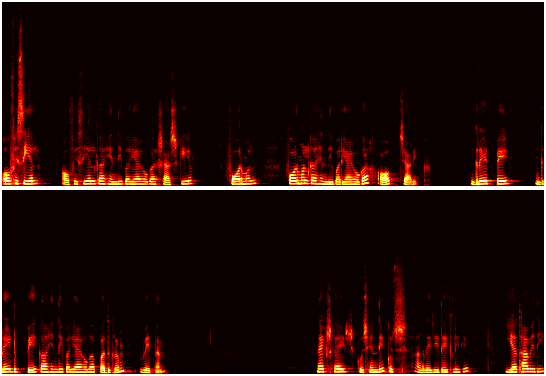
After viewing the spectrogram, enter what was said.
ऑफिशियल ऑफिशियल का हिंदी पर्याय होगा शासकीय। फॉर्मल फॉर्मल का हिंदी पर्याय होगा औपचारिक। ग्रेड पे ग्रेड पे का हिंदी पर्याय होगा पदक्रम, वेतन। नेक्स्ट गाइज़ कुछ हिंदी, कुछ अंग्रेज़ी देख लीजिए। यथाविधि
